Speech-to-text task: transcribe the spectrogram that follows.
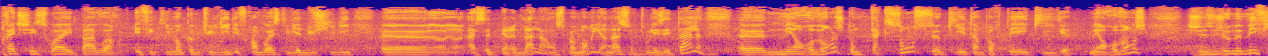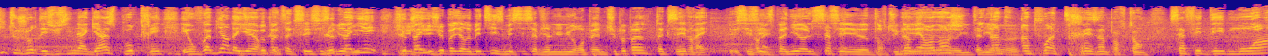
près de chez soi et pas avoir effectivement, comme tu le dis, des framboises qui viennent du Chili euh, à cette période-là. Là, en ce moment, il y en a sur tous les étals. Euh, mais en revanche, donc taxons ce qui est importé. Et qui... Mais en revanche, je, je me méfie toujours des usines à gaz pour créer. Et on voit bien d'ailleurs. Si le panier, Je, le panier. je vais pas dire de bêtises, mais si ça vient de l'Union européenne, tu peux pas taxer. C'est vrai. Si C'est espagnol, si c'est euh, portugais, Non mais en revanche, euh, italien. un, un point très important. Ça fait des mois,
